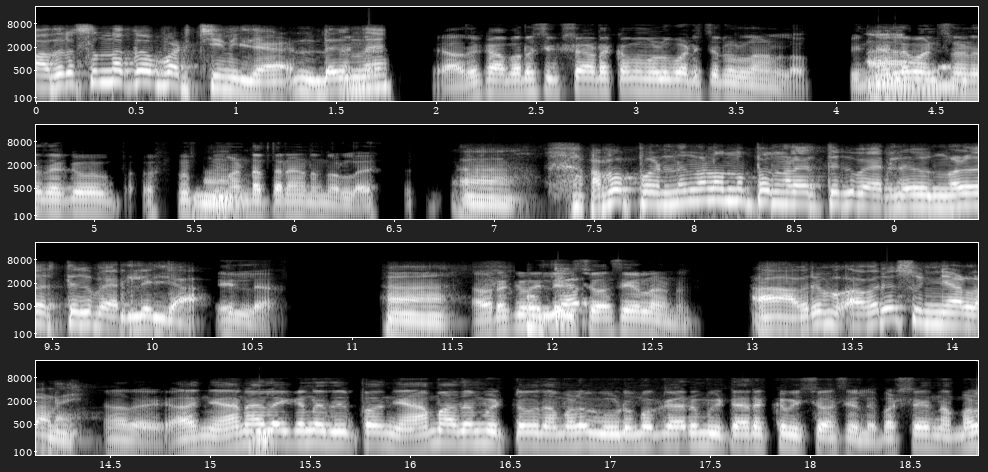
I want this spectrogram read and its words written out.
മദ്രസ എന്നൊക്കെ പഠിച്ചിനില്ല ഉണ്ടെന്ന്? അത് ഖബർ ശിക്ഷ അടക്കം നമ്മൾ പഠിച്ചിട്ടുള്ളതാണല്ലോ. പിന്നെ പിന്നെയല്ലേ മനസ്സിലാണ് ഇതൊക്കെ മണ്ടത്തരാണെന്നുള്ളത്. അപ്പൊ പെണ്ണുങ്ങളൊന്നും ഇപ്പൊ നിങ്ങളെ അടുത്തേക്ക് വരൽ നിങ്ങളെ അടുത്തേക്ക് വരലില്ല? ഇല്ല. അവരൊക്കെ വലിയ വിശ്വാസികളാണ്. ആ അവർ അവർ അതെ. അത് ഞാൻ ആലോചിക്കുന്നത് ഇപ്പൊ ഞാൻ മതം വിട്ടു നമ്മൾ കുടുംബക്കാരും വീട്ടുകാരൊക്കെ വിശ്വാസികൾ പക്ഷെ നമ്മൾ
